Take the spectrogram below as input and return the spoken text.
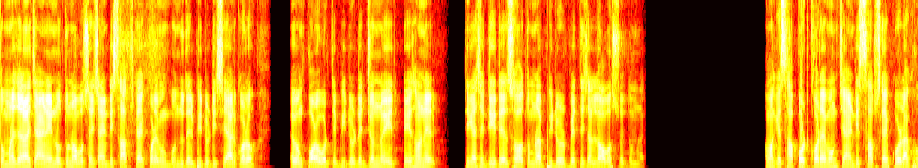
তোমরা যারা চ্যানেলে নতুন, অবশ্যই চ্যানেলটি সাবস্ক্রাইব করো এবং বন্ধুদের ভিডিওটি শেয়ার করো এবং পরবর্তী ভিডিওটির জন্য এই এই ধরনের, ঠিক আছে ডিটেলস সহ তোমরা ভিডিও পেতে চাইলে অবশ্যই তোমরা আমাকে সাপোর্ট করো এবং চ্যানেলটি সাবস্ক্রাইব করে রাখো।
